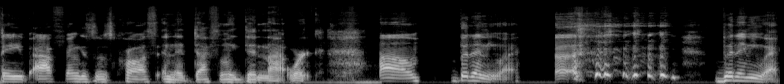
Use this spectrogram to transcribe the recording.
babe, our fingers was crossed, and it definitely did not work. Um, but anyway, but anyway,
